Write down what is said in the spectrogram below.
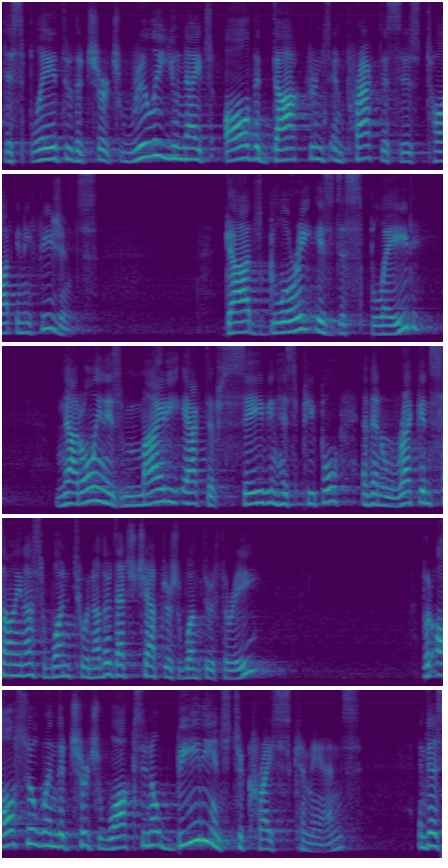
displayed through the church, really unites all the doctrines and practices taught in Ephesians. God's glory is displayed not only in his mighty act of saving his people and then reconciling us one to another, that's chapters 1 through 3, but also when the church walks in obedience to Christ's commands and does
